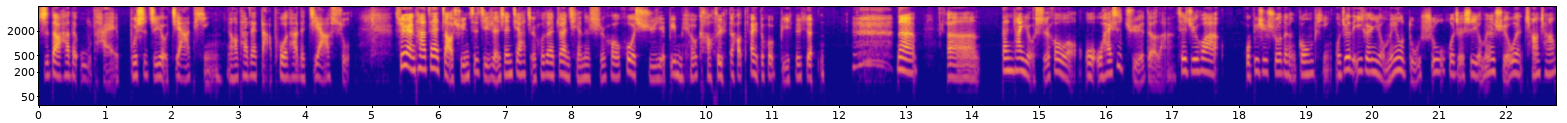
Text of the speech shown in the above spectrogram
知道他的舞台不是只有家庭，然后他在打破他的枷锁。虽然他在找寻自己人生价值或在赚钱的时候，或许也并没有考虑到太多别人。那呃，但他有时候哦，我我还是觉得啦，这句话我必须说得很公平。我觉得一个人有没有读书，或者是有没有学问，常常。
